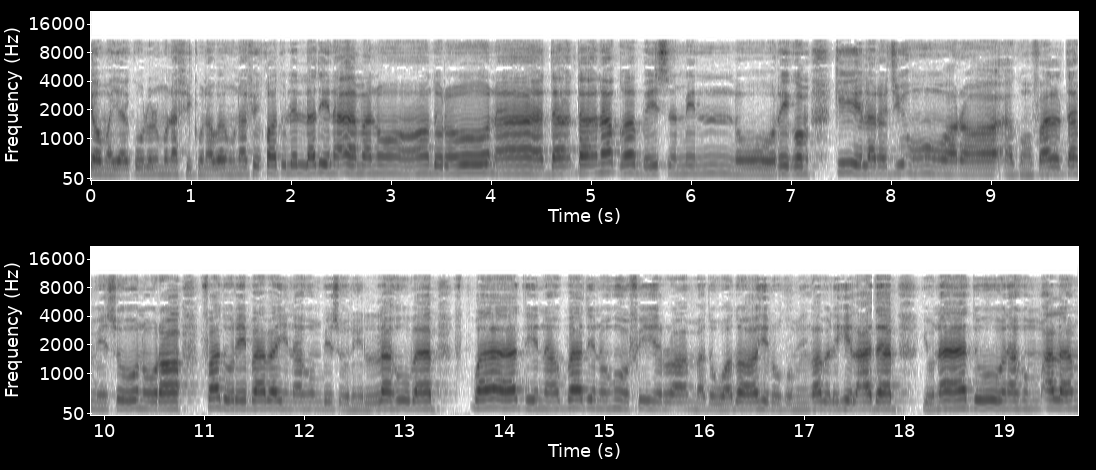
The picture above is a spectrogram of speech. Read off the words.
يوم يقول المنافقون والمنافقات للذين آمنوا انظرونا نقبس من نوركم. قيل ارجعوا وراءكم فالتمسوا نورا. فضرب بينهم بسور له باب. بادنه فيه الرحمة محمد وظاهره من قبله العذاب. ينادونهم ألم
